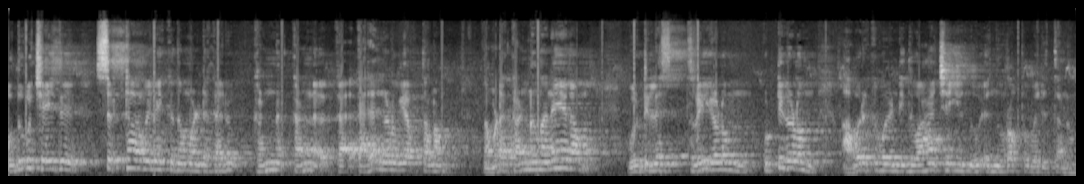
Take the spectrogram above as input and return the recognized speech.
ഉതുവ് ചെയ്ത് സിട്ടാവിലേക്ക് നമ്മളുടെ കരു കണ്ണ് കണ്ണ് കരങ്ങൾ ഉയർത്തണം. നമ്മുടെ കണ്ണ് നനയണം. വീട്ടിലെ സ്ത്രീകളും കുട്ടികളും അവർക്ക് വേണ്ടി ദ്വാ ചെയ്യുന്നു എന്ന് ഉറപ്പ് വരുത്തണം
